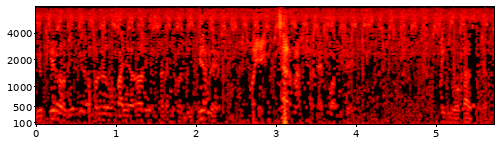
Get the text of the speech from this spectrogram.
Yo quiero, yo quiero poner un bañador y estar en condiciones. Oye, escuchar más el deporte. Equivocado.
